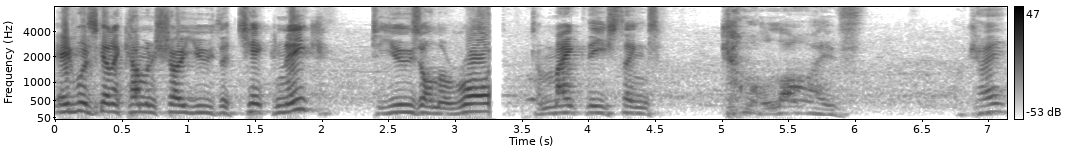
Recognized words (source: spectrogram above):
Edward's going to come and show you the technique to use on the rod to make these things come alive. Okay?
